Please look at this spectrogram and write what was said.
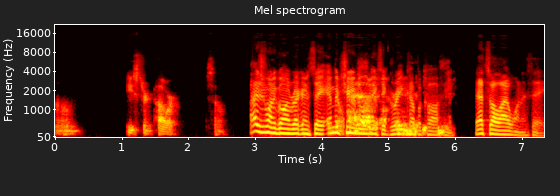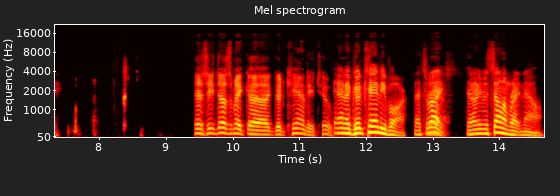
um, Eastern power. So I just want to go on record and say Emma Chamberlain makes a great cup of coffee. That's all I want to say. Yes, he does make uh, good candy too. And a good candy bar. That's right. Yes. They don't even sell them right now.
